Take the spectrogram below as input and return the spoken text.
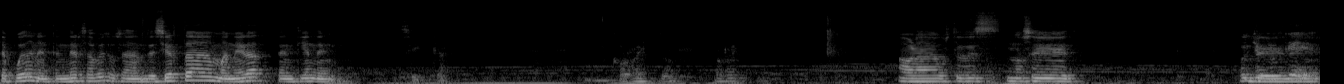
te pueden entender, ¿sabes? O sea, de cierta manera te entienden. Sí, claro. Correcto, correcto. Ahora, ustedes, no sé, Pues yo de, creo que... de-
